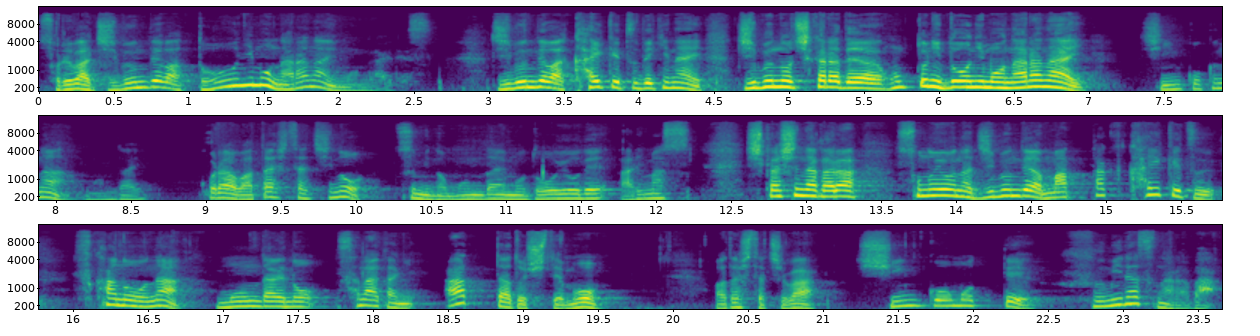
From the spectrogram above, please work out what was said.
それは自分ではどうにもならない問題です。自分では解決できない、自分の力では本当にどうにもならない深刻な問題。これは私たちの罪の問題も同様であります。しかしながら、そのような自分では全く解決不可能な問題の最中にあったとしても、私たちは信仰を持って踏み出すならば、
